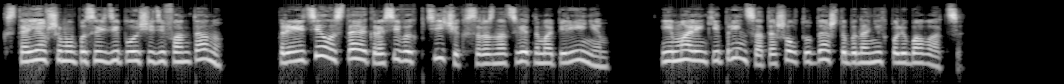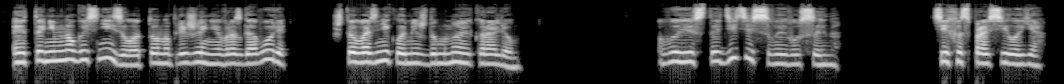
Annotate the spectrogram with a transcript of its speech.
К стоявшему посреди площади фонтану прилетела стая красивых птичек с разноцветным оперением, и маленький принц отошел туда, чтобы на них полюбоваться. Это немного снизило то напряжение в разговоре, что возникло между мной и королем. «Вы стыдитесь своего сына?» — тихо спросила я.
